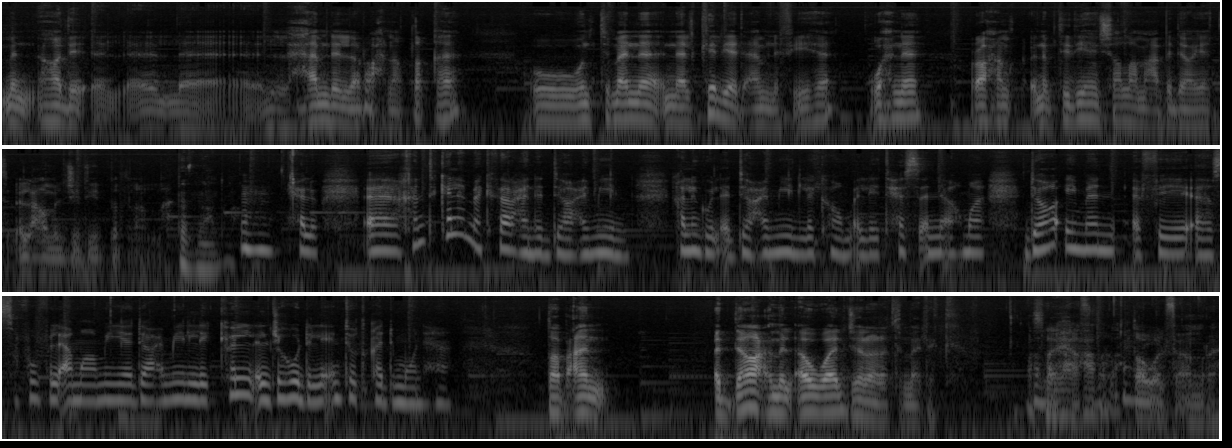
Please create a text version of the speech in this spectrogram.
من هذه ال- ال- الحمله اللي راح نطلقها ونتمنى إن الكل يدعمنا فيها وإحنا راح نبتديها إن شاء الله مع بداية العام الجديد بإذن الله. بإذن الله. حلو آه خلينا نتكلم أكثر عن الداعمين خلينا نقول الداعمين لكم اللي تحس إن هم دائما في الصفوف الأمامية داعمين لكل الجهود اللي أنتم تقدمونها طبعا الداعم الأول جلالة الملك الله يحفظه. طول في عمره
